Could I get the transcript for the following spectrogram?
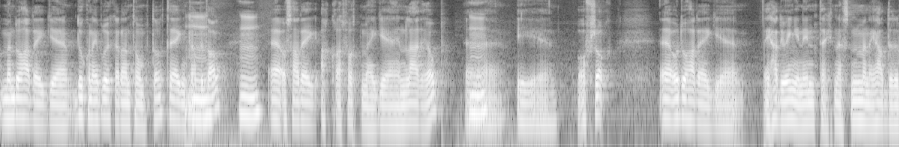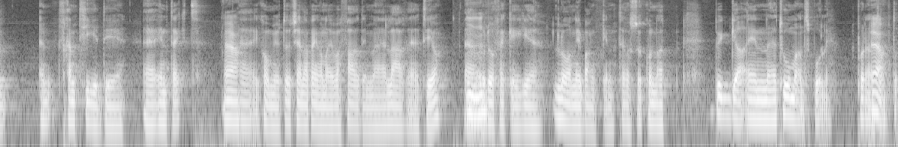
Men da, jeg, eh, da kunne jeg bruke den tomta til egenkapital. Mm. Eh, og så hadde jeg akkurat fått meg en lærerjobb eh, i eh, offshore. Eh, og da hadde jeg eh, Jeg hadde jo ingen inntekt, nesten, men jeg hadde en fremtidig eh, inntekt. Ja. Eh, jeg kom jo til å tjene penger når jeg var ferdig med læretida. Eh, Og da fikk jeg eh, lån i banken til å kunne bygge en eh, tomannsbolig på den Ja. tomta.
